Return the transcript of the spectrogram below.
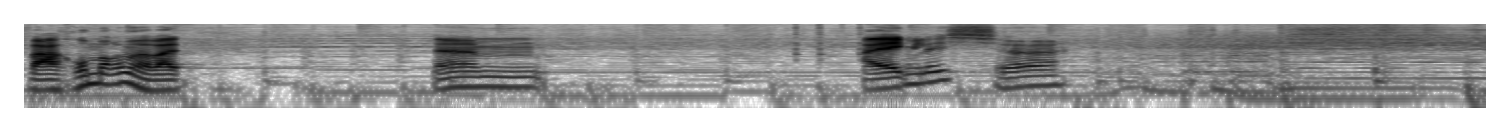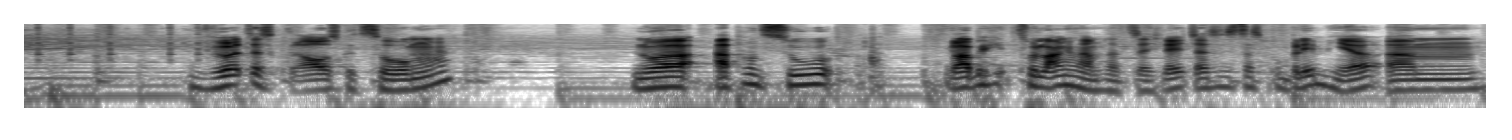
warum auch immer, weil ähm, eigentlich äh, wird es rausgezogen. Nur ab und zu, glaube ich, zu langsam tatsächlich. Das ist das Problem hier. Ähm,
